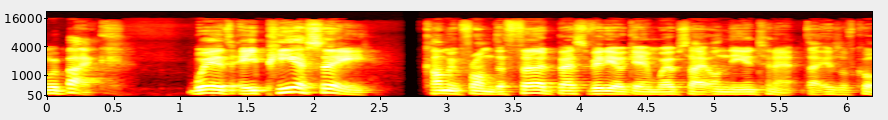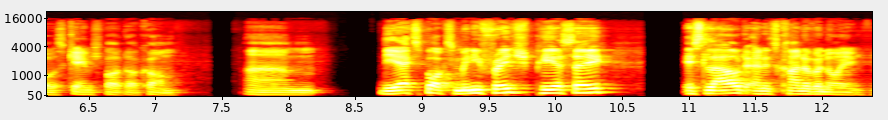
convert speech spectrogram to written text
We're back with a PSA coming from the third best video game website on the internet. That is, of course, GameSpot.com. Um, the Xbox mini fridge PSA. It's loud and it's kind of annoying.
